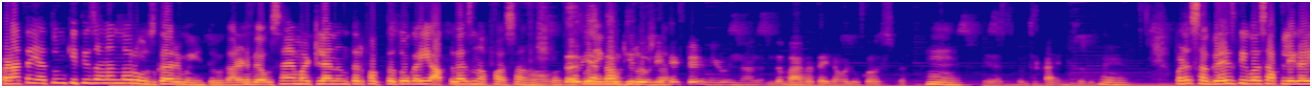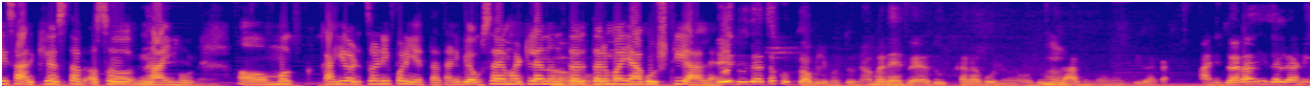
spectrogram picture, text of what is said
पण आता यातून किती जणांना रोजगार मिळतो? कारण व्यवसाय म्हटल्यानंतर फक्त तो काही आपलाच नफा असा नसतो. हो, मोठी फॅक्टरी मिळून बागात लोक असतात. नसतं. पण सगळेच दिवस आपले काही सारखे असतात असं नाही होत. मग काही अडचणी पण येतात आणि व्यवसाय म्हटल्यानंतर हो. तर मग या गोष्टी आल्या. हे दुधाचा खूप प्रॉब्लेम होतो ना. हम्म. बऱ्याच वेळा दूध खराब होणं दूध. लागणं किंवा काय. आणि जराही झालं आणि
